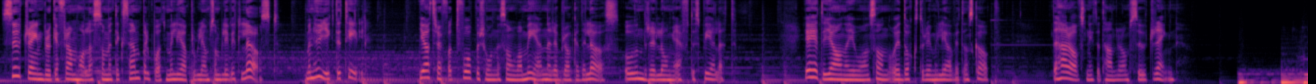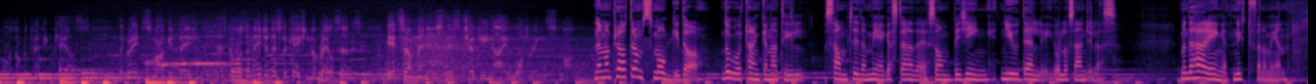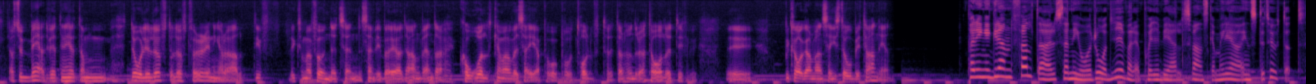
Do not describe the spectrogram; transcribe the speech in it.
Surt regn brukar framhållas som ett exempel på ett miljöproblem som blivit löst. Men hur gick det till? Jag har träffat två personer som var med när det brakade lös och under det långa efterspelet. Jag heter Jana Johansson och är doktor i miljövetenskap. Det här avsnittet handlar om surt regn. caused a major dislocation of rail. It's a menace, this choking, eye-watering. När man pratar om smog idag, då går tankarna till samtida megastäder som Beijing, New Delhi och Los Angeles. Men det här är inget nytt fenomen. Alltså medvetenhet om dålig luft och luftföroreningar har alltid liksom har funnits sen, sen vi började använda kol kan man väl säga på, på 1200-1300-talet. Eh, beklagar man sig i Storbritannien. Per-Inge Gränfelt är senior rådgivare på IVL Svenska Miljöinstitutet.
